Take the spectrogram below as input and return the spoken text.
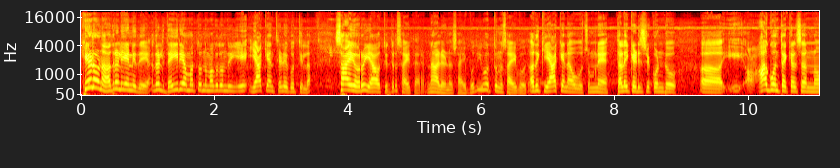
ಹೇಳೋಣ, ಅದರಲ್ಲಿ ಏನಿದೆ? ಅದರಲ್ಲಿ ಧೈರ್ಯ ಮತ್ತೊಂದು ಮಗದೊಂದು ಏ- ಯಾಕೆ ಅಂತೇಳಿ ಗೊತ್ತಿಲ್ಲ. ಸಾಯೋರು ಯಾವತ್ತಿದ್ರೂ ಸಾಯ್ತಾರೆ. ನಾಳೆನೂ ಸಾಯ್ಬೋದು ಇವತ್ತೂ ಸಾಯ್ಬೋದು. ಅದಕ್ಕೆ ಯಾಕೆ ನಾವು ಸುಮ್ಮನೆ ತಲೆ ಕೆಡಿಸಿಕೊಂಡು ಆಗುವಂಥ ಕೆಲಸವನ್ನು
